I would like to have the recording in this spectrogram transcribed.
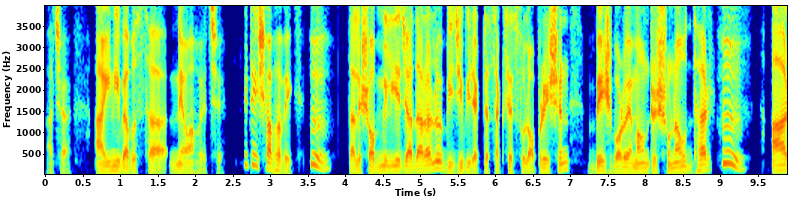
আচ্ছা আইনি ব্যবস্থা নেওয়া হয়েছে। এটাই স্বাভাবিক। হুম। তাহলে সব মিলিয়ে যা দাঁড়াল বিজিবির একটা সাকসেসফুল অপারেশন বেশ বড় অ্যামাউন্টের সোনা উদ্ধার। হুম। আর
